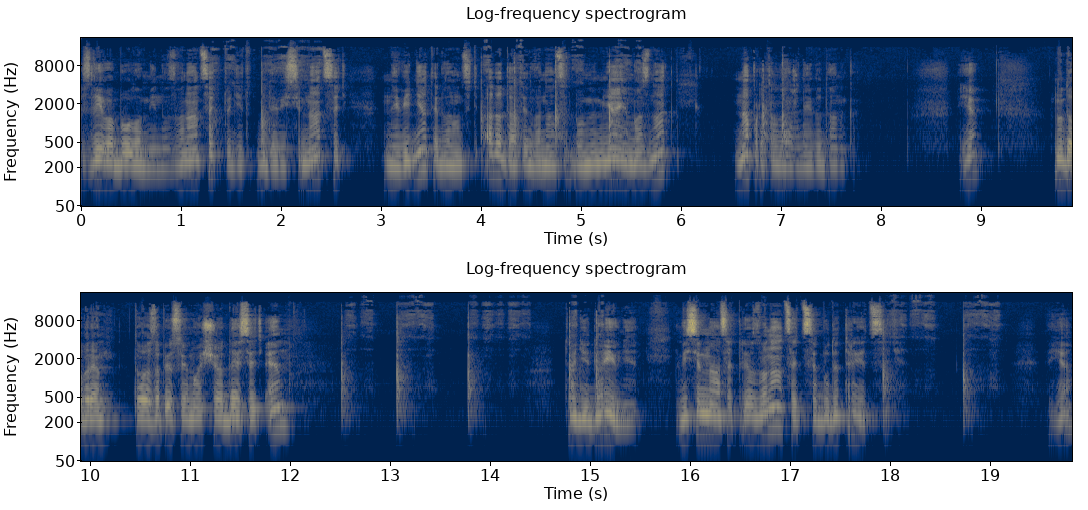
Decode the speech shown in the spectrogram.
Зліва було мінус 12, тоді тут буде 18. Не відняти 12, а додати 12, бо ми міняємо знак на протилежний доданка. Є? Ну добре, то записуємо, що 10m тоді дорівнює. 18 плюс 12 це буде 30. Є?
